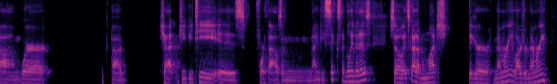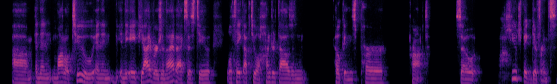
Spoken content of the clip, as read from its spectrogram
um, where uh, Chat GPT is four thousand ninety-six, I believe it is. So it's got a much bigger memory, larger memory. Um, and then model two, and then in the API version that I have access to, will take up to 100,000 tokens per prompt. So wow. huge, big difference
